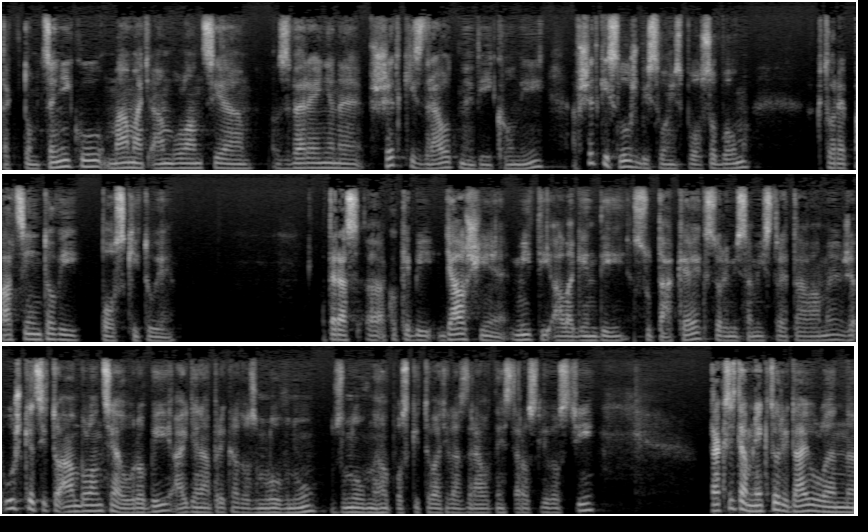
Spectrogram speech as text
Tak v tom cenníku má mať ambulancia zverejnené všetky zdravotné výkony a všetky služby svojím spôsobom, ktoré pacientovi poskytuje. A teraz e, ako keby ďalšie mýty a legendy sú také, s ktorými sa my stretávame, že už keď si to ambulancia urobí a ide napríklad o zmluvnú, zmluvného poskytovateľa zdravotnej starostlivosti, tak si tam niektorí dajú len e,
